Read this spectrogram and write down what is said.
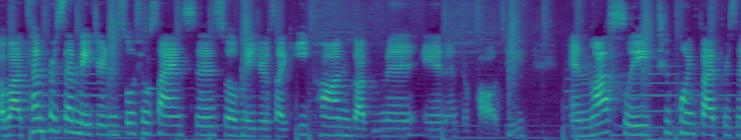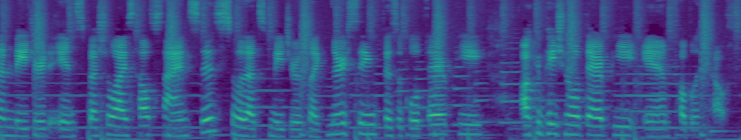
About 10% majored in social sciences, so majors like econ, government, and anthropology. And lastly, 2.5% majored in specialized health sciences, so that's majors like nursing, physical therapy, occupational therapy, and public health.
